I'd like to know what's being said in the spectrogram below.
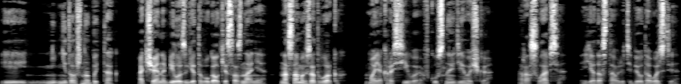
И не, должно быть так». Отчаянно билась где-то в уголке сознания, на самых задворках. «Моя красивая, вкусная девочка, «Расслабься, я доставлю тебе удовольствие».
